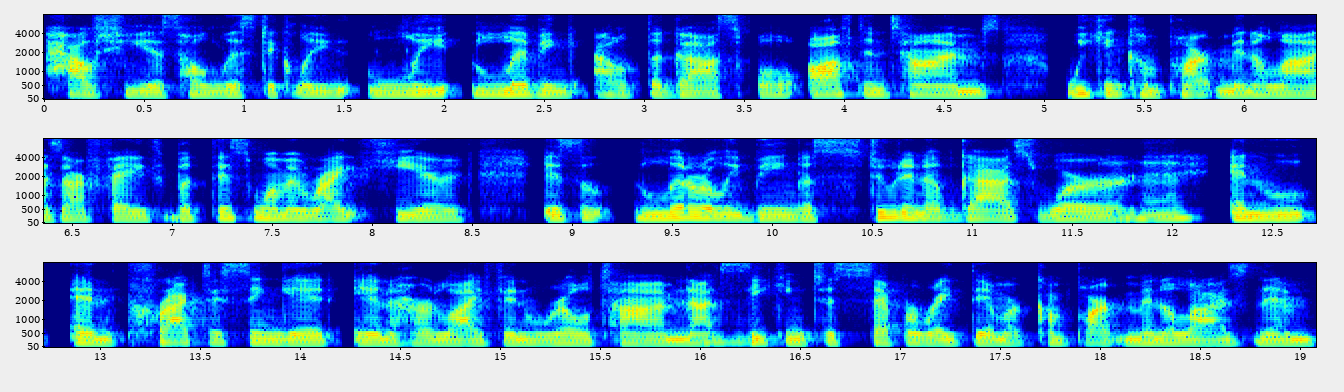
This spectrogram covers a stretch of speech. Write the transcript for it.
how she is holistically li- living out the gospel. Oftentimes, we can compartmentalize our faith, but this woman right here is literally being a student of God's word mm-hmm. and and practicing it in her life in real time, not mm-hmm. seeking to separate them or compartmentalize them,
